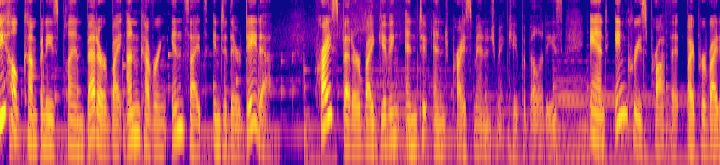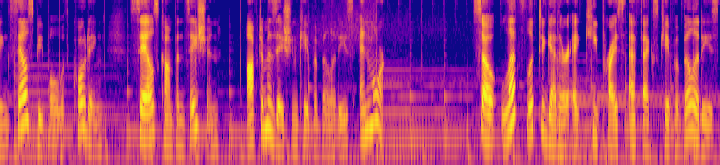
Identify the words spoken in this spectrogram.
We help companies plan better by uncovering insights into their data, price better by giving end-to-end price management capabilities, and increase profit by providing salespeople with quoting, sales compensation, optimization capabilities, and more. So let's look together at key PriceFX capabilities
